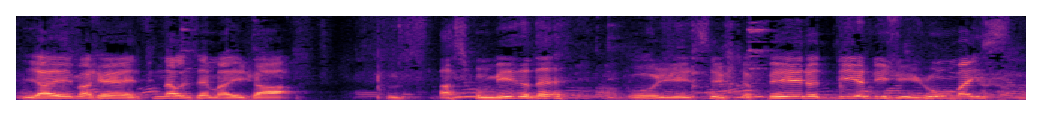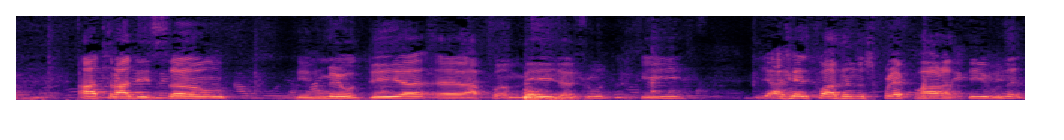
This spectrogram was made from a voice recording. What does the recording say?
E aí, minha gente, finalizamos aí já as comidas, né? Hoje, sexta-feira, dia de jejum, mas a tradição de meu dia é a família junto aqui. E a gente fazendo os preparativos, né?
